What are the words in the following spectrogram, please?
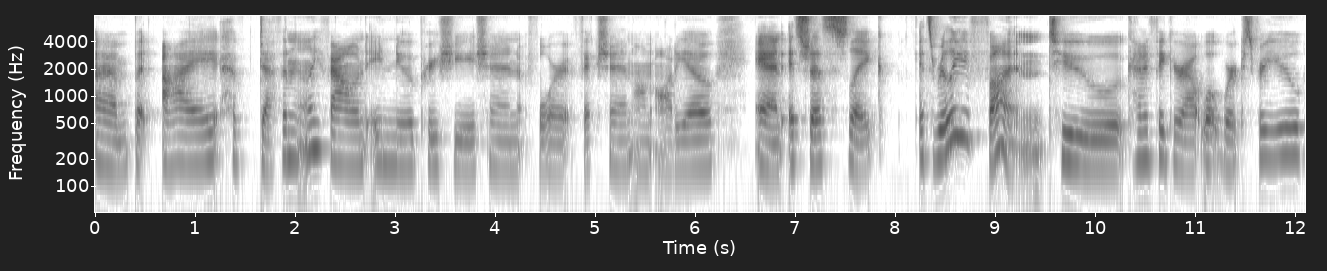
Um, but I have definitely found a new appreciation for fiction on audio. And it's just like, it's really fun to kind of figure out what works for you.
